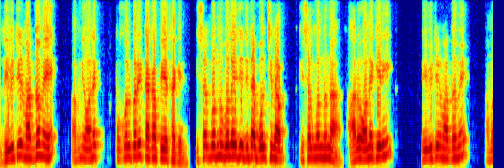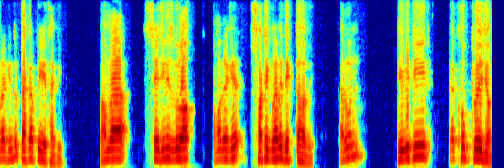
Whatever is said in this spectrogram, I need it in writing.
ডিবিটির মাধ্যমে আপনি অনেক প্রকল্পেরই টাকা পেয়ে থাকেন। কৃষক বন্ধু বলে যে যেটা বলছিলাম কৃষক বন্ধু না, আরও অনেকেরই ডিবিটির মাধ্যমে আমরা কিন্তু টাকা পেয়ে থাকি। আমরা সেই জিনিসগুলো আমাদেরকে সঠিকভাবে দেখতে হবে। কারণ ডিবিটির খুব প্রয়োজন।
